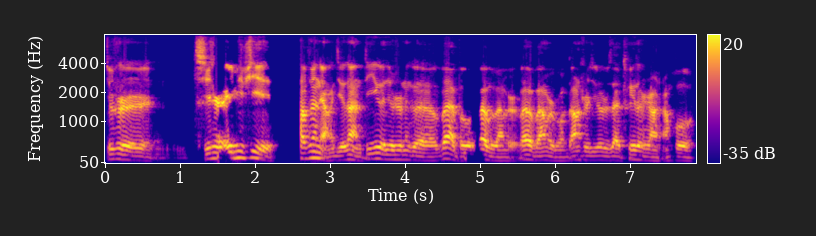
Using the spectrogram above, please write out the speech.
就是其实 A P P 它分两个阶段，第一个就是那个 Web Web 版本，Web 版本吧当时就是在 Twitter 上，然后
